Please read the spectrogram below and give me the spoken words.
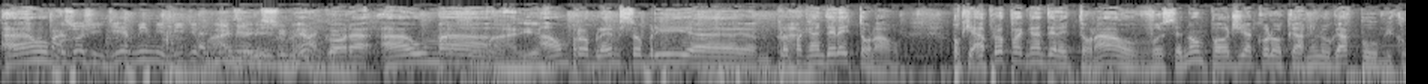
há um, Mas hoje em dia é mimimi demais, é, isso mesmo? Agora, há, uma, Maria. há um problema sobre eh, propaganda eleitoral. Porque a propaganda eleitoral você não pode a colocar em lugar público.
